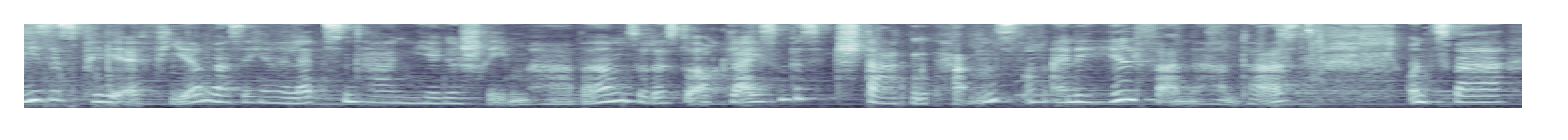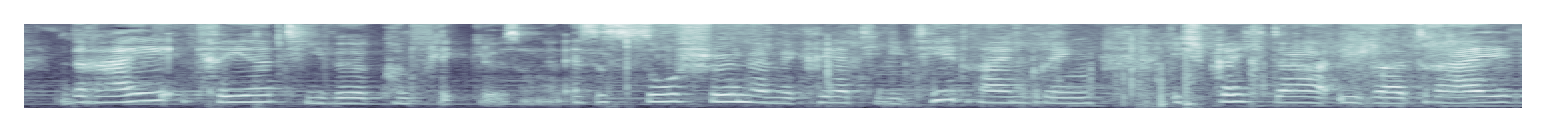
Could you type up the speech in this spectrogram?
dieses PDF hier, was ich in den letzten Tagen hier geschrieben habe, sodass du auch gleich so ein bisschen starten kannst und eine Hilfe an der Hand hast. Und zwar drei kreative Konfliktlösungen. Es ist so schön, wenn wir Kreativität reinbringen. Ich spreche da über drei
